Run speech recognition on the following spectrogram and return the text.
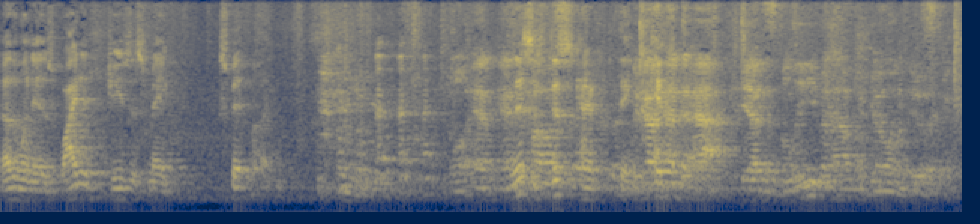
Another one is why did Jesus make spit mud? Well, and, and This is this is kind of the thing. guy had to act. He had to believe enough to go and do it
